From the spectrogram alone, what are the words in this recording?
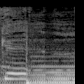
together.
